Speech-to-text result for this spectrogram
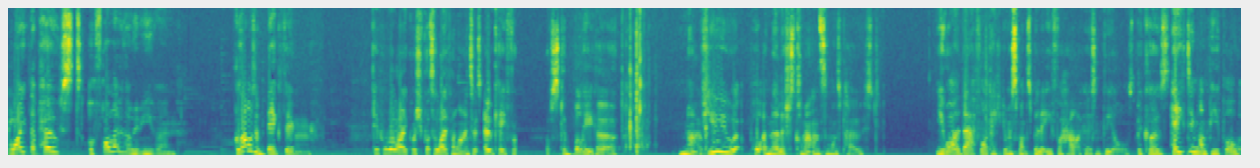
like the post or follow them even. Because that was a big thing. People were like, well, she puts her life online, so it's okay for us to bully her. No. If you put a malicious comment on someone's post, you are therefore taking responsibility for how that person feels because hating on people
